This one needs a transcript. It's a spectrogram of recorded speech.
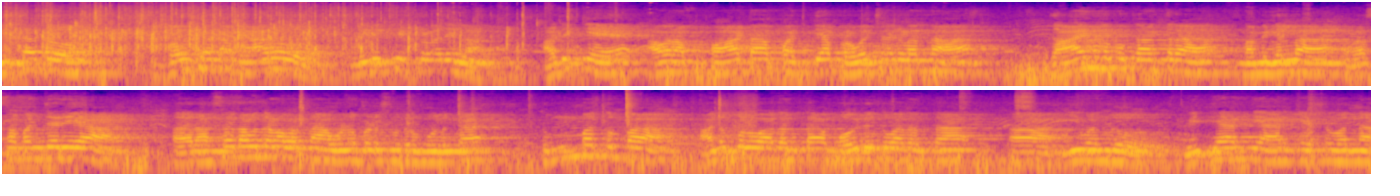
ಇಂಥದ್ದು ಬಹುಶಃ ನಾವು ಯಾರು ನಿರೀಕ್ಷಿಸ್ಕೊಳ್ಳೋದಿಲ್ಲ. ಅದಕ್ಕೆ ಅವರ ಪಾಠ, ಪದ್ಯ, ಪ್ರವಚನಗಳನ್ನ ಗಾಯನದ ಮುಖಾಂತರ ನಮಗೆಲ್ಲ ರಸಮಂಜರಿಯ ರಸದೌತಣವನ್ನ ಉಣಬಡಿಸುವುದರ ಮೂಲಕ ತುಂಬ ತುಂಬ ಅನುಕೂಲವಾದಂಥ ಮೌಲ್ಯಯುತವಾದಂಥ ಈ ಒಂದು ವಿದ್ಯಾರ್ಥಿ ಆರ್ಕೆಸ್ಟ್ರವನ್ನು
